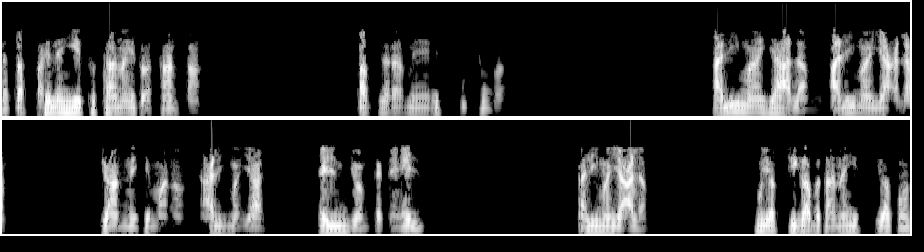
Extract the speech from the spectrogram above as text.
لطف چلیں یہ تو تھا نا یہ تو آسان کام۔ اب ذرا میں اس پوچھوں گا۔ علیما یا علم علیما یا علم جاننے کے معنی علیما یا علم علم جو ہم کہتے ہیں علم۔ علیما یا عالم مجھے اب سیگا بتانا ہے یہ سیگا کون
